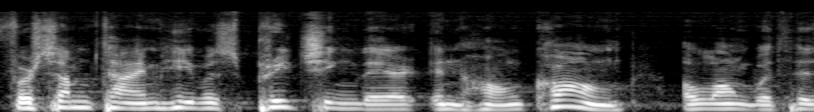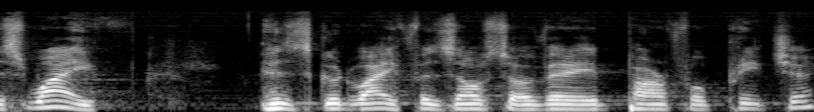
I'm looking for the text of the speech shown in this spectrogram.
for some time he was preaching there in Hong Kong along with his wife. His good wife was also a very powerful preacher.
